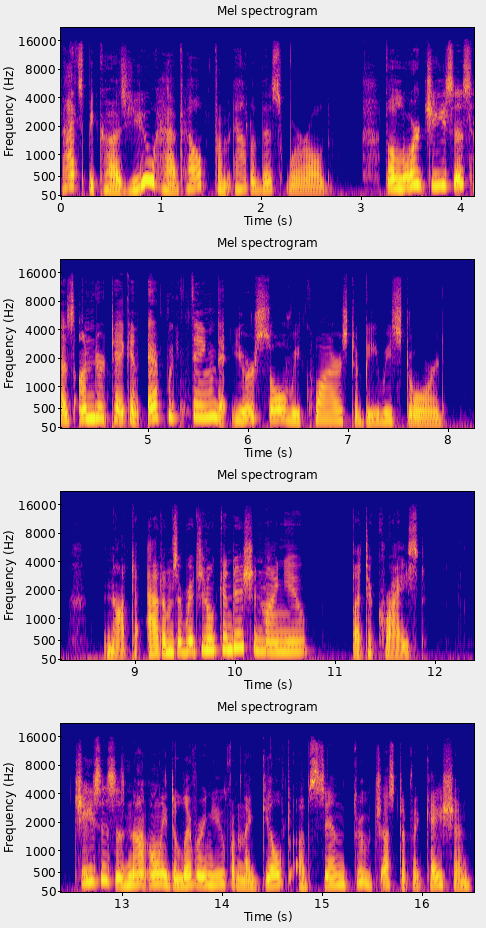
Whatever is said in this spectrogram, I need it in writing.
That's because you have help from out of this world. The Lord Jesus has undertaken everything that your soul requires to be restored. Not to Adam's original condition, mind you, but to Christ. Jesus is not only delivering you from the guilt of sin through justification,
